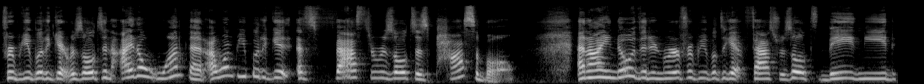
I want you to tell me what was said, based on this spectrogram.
for people to get results. And I don't want that. I want people to get as fast results as possible. And I know that in order for people to get fast results, they need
